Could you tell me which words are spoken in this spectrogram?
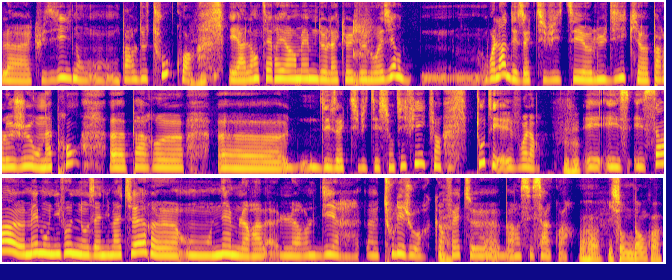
la cuisine. On, on, parle de tout quoi. Mhm. Et à l'intérieur même de l'accueil de loisirs, voilà, des activités activités euh, ludiques, euh, par le jeu, on apprend, euh, par des activités scientifiques. Enfin, tout est voilà. Mhm. Et, et, ça, même au niveau de nos animateurs, on aime leur, leur dire tous les jours qu'en fait, ben, c'est ça, quoi. Uh-huh. Ils sont dedans, quoi.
